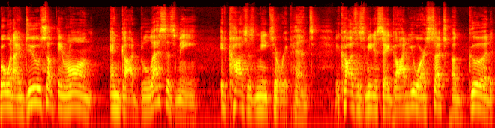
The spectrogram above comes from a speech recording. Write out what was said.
But when I do something wrong and God blesses me, it causes me to repent. It causes me to say, God, you are such a good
